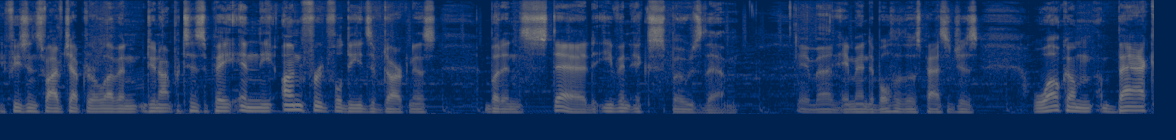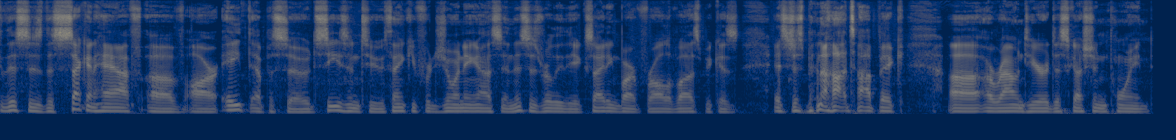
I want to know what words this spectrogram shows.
Ephesians 5, chapter 11, do not participate in the unfruitful deeds of darkness, but instead even expose them. Amen. Amen to both of those passages. Welcome back. This is the second half of our eighth episode, season two. Thank you for joining us. And this is really the exciting part for all of us because it's just been a hot topic uh, around here, a discussion point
